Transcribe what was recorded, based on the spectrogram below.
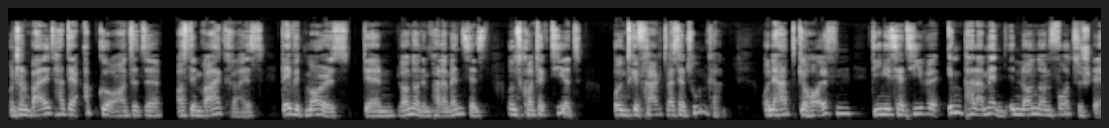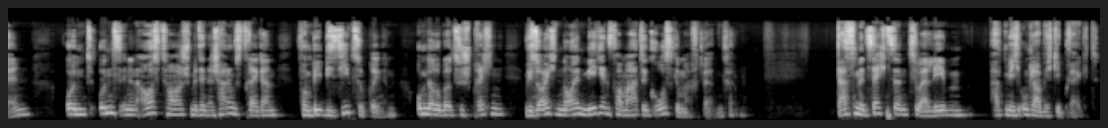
Und schon bald hat der Abgeordnete aus dem Wahlkreis, David Morris, der in London im Parlament sitzt, uns kontaktiert und gefragt, was er tun kann. Und er hat geholfen, die Initiative im Parlament in London vorzustellen und uns in den Austausch mit den Entscheidungsträgern vom BBC zu bringen, um darüber zu sprechen, wie solche neuen Medienformate groß gemacht werden können. Das mit 16 zu erleben, hat mich unglaublich geprägt.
